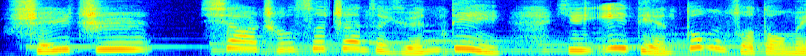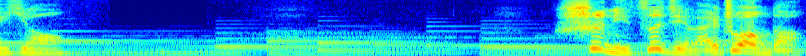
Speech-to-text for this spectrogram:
谁知夏承思站在原地，也一点动作都没有。是你自己来撞的。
